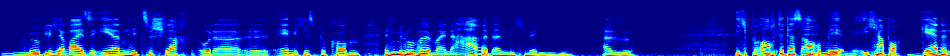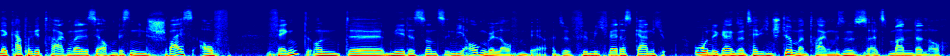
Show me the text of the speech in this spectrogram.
möglicherweise eher einen Hitzeschlag oder äh, ähnliches bekommen, nur weil meine Haare dann nicht mehr liegen. Also ich brauchte das auch, mir, ich habe auch gerne eine Kappe getragen, weil es ja auch ein bisschen den Schweiß auffängt und äh, mir das sonst in die Augen gelaufen wäre. Also für mich wäre das gar nicht ohne Gang, sonst hätte ich einen Stirnband tragen müssen. Das ist als Mann dann auch,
